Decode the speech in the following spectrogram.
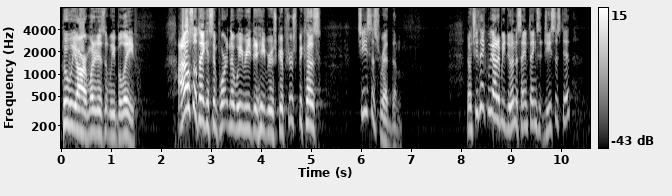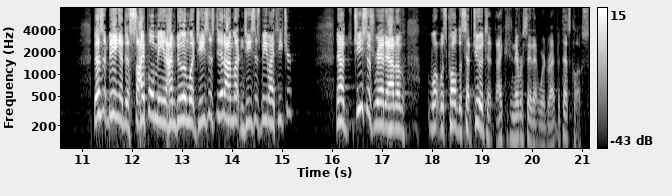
who we are and what it is that we believe. I also think it's important that we read the Hebrew Scriptures because Jesus read them. Don't you think we ought to be doing the same things that Jesus did? Doesn't being a disciple mean I'm doing what Jesus did? I'm letting Jesus be my teacher? Now, Jesus read out of what was called the Septuagint. I can never say that word right, but that's close.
